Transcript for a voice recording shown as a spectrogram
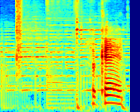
Okay.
